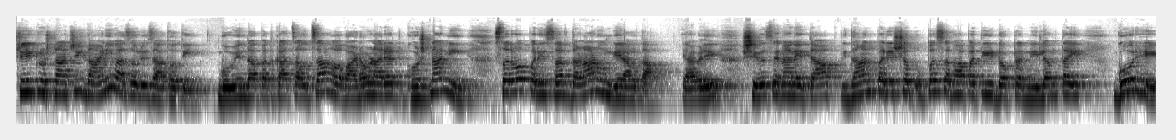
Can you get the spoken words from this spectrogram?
श्रीकृष्णाची गाणी वाजवली जात होती. गोविंदा पथकाचा उत्साह वाढवणाऱ्या घोषणांनी सर्व परिसर दणाणून गेला होता. यावेळी शिवसेना नेत्या विधान परिषद उपसभापती डॉक्टर नीलमताई गोरहे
